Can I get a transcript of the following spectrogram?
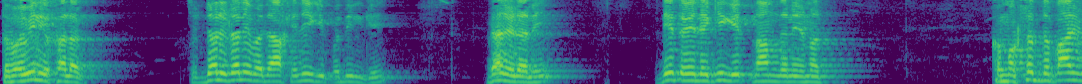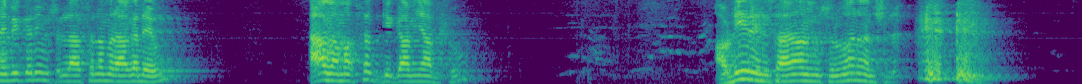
تبوینی خلق چې ډلې ډلې به داخليږي په دین کې ډلې ډلې دې ته لګيږي اتمام د نعمت کوم مقصد د پاره نبی کریم صلی الله علیه وسلم راغله هغه مقصد کې کامیاب شو او ډیر انسانان مسلمانان شول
